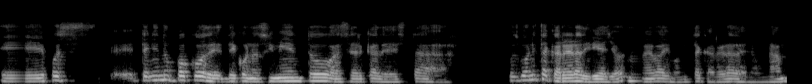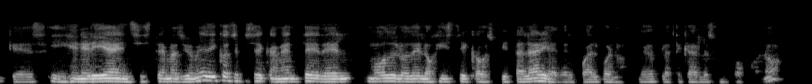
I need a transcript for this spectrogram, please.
eh, pues eh, teniendo un poco de, conocimiento acerca de esta pues bonita carrera, diría yo, nueva y bonita carrera de la UNAM, que es Ingeniería en Sistemas Biomédicos, específicamente del módulo de logística hospitalaria, del cual, bueno, voy a platicarles un poco, ¿no?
